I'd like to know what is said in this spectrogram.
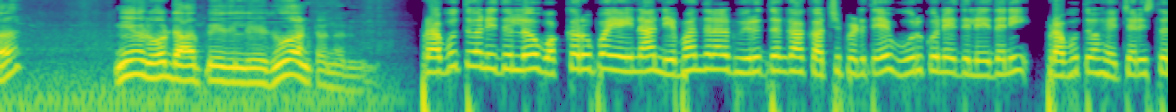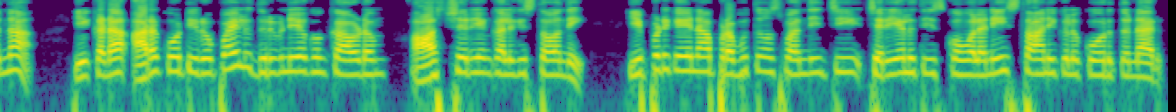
మేము రోడ్డు ఆపేది లేదు అంటున్నారు. వీళ్ళు. ప్రభుత్వ నిధుల్లో ఒక్క రూపాయి అయినా నిబంధనలకు విరుద్ధంగా ఖర్చు పెడితే ఊరుకునేది లేదని ప్రభుత్వం హెచ్చరిస్తున్నా. ఇక్కడ అరకోటి రూపాయలు దుర్వినియోగం కావడం ఆశ్చర్యం కలిగిస్తోంది. ఇప్పటికైనా ప్రభుత్వం స్పందించి చర్యలు తీసుకోవాలని స్థానికులు కోరుతున్నారు.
